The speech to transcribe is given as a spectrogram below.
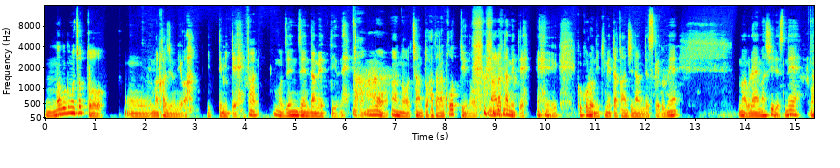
うんまあ僕もちょっと、うんまあカジノには行ってみて、はい。もう全然ダメっていうね。あもう、あの、ちゃんと働こうっていうのを、まあ改めて、えー心に決めた感じなんですけどね。まあ、羨ましいですね。目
